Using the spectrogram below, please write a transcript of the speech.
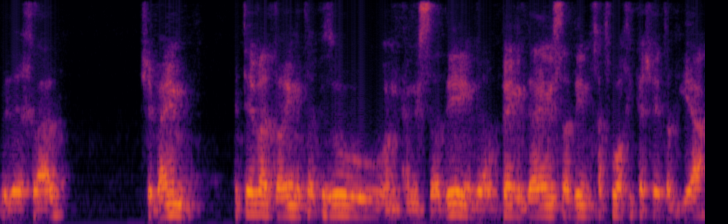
בדרך כלל, שבהם מטבע הדברים התרכזו המשרדים, והרבה מגדלי משרדים חטפו הכי קשה את הפגיעה,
